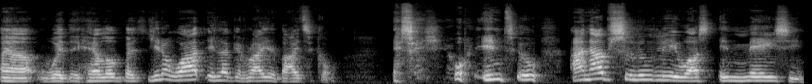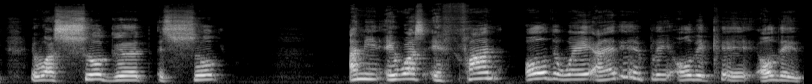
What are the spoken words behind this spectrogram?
uh, with the Halo, but you know what? It's like a ride a bicycle. It's you're into, and absolutely, it was amazing. It was so good. It's so. I mean, it was a fun all the way, and I didn't play all the all the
